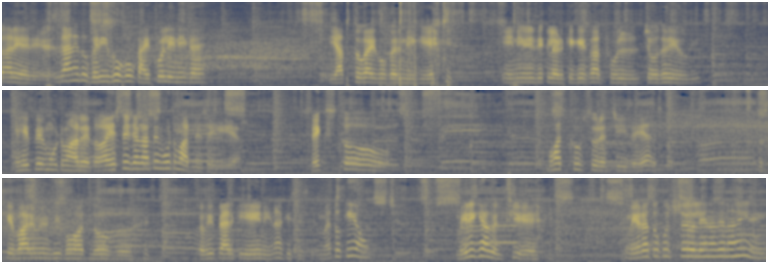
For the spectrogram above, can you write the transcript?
अरे अरे, जाने तो गरीबों को काय को लेने का है। याद तो गाय को करने की है एनीवेज एक लड़के के साथ फुल चौधरी होगी। यहीं पे मूट मार रहे तो ऐसे जगह पे मूट मारने चाहिए यार सेक्स तो बहुत खूबसूरत चीज़ है यार। उसके बारे में भी बहुत लोग कभी प्यार किए ही नहीं ना किसी से। मैं तो किया हूँ। मेरी क्या गलती है? मेरा तो कुछ लेना देना ही नहीं।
